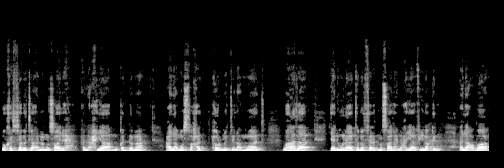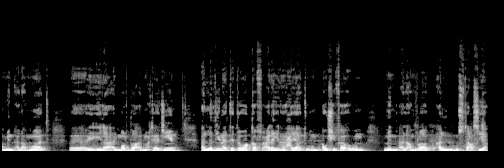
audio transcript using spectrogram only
وقد ثبت أن مصالح الأحياء مقدمة على مصلحة حرمة الأموات. وهذا يعني هنا تمثلت مصالح الأحياء في نقل الأعضاء من الأموات آه، إلى المرضى المحتاجين الذين تتوقف عليها حياتهم أو شفاؤهم من الأمراض المستعصية.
